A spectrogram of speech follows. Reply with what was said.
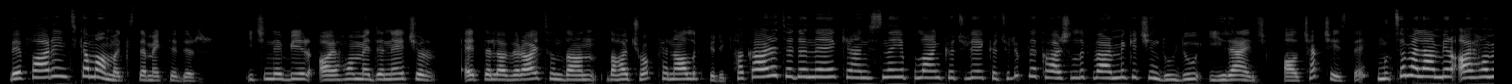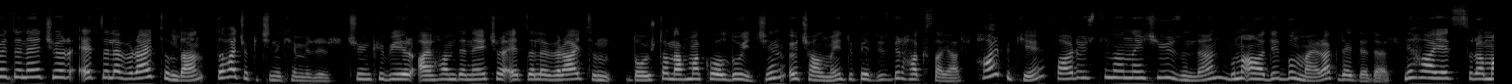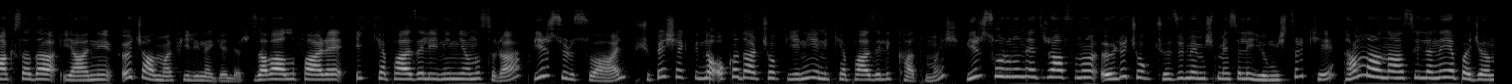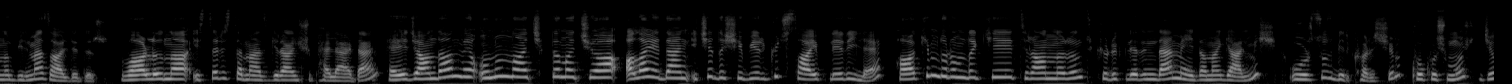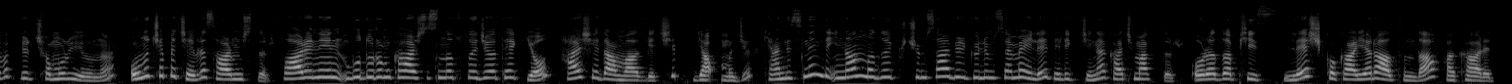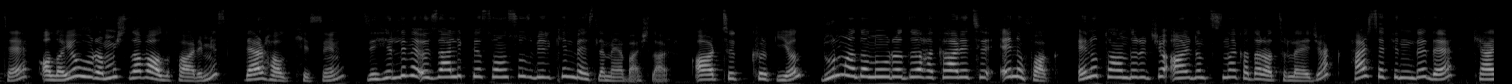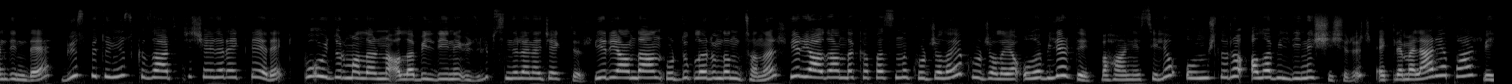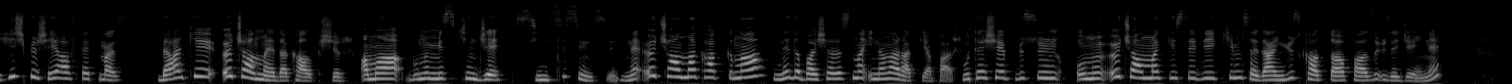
Ve fare intikam almak istemektedir. İçinde bir I Home the Nature Ed de la Verayton'dan daha çok fenalık birik. Hakaret edene kendisine yapılan kötülüğe kötülükle karşılık vermek için duyduğu iğrenç, alçakça istek muhtemelen bir I Home the Nature Ed de la Verayton'dan daha çok içini kemirir. Çünkü bir I Home the Nature Ed de la Verayton doğuştan ahmak olduğu için öç almayı düpedüz bir hak sayar. Halbuki fare üstün anlayışı yüzünden bunu adil bulmayarak reddeder. Nihayet sıra maksada yani öç alma fiiline gelir. Zavallı fare ilk kepazeliğinin yanı sıra bir sürü sual, şüphe şeklinde o kadar çok yeni yeni kepazelik katmış, bir sorunun etrafına öyle çok çözülmemiş mesele yığmıştır ki tam manasıyla ne yapacağını bilmez haldedir. Varlığına ister istemez giren şüphelerden, heyecandan ve onunla açıktan açığa alay eden içi dışı bir güç sahipleriyle hakim durumdaki tiranların tükürüklerinden meydana gelmiş uğursuz bir karışım, kokuşmuş cıvık bir çamur yığını onu çepeçevre sarmıştır. Farenin bu durum karşısında tutacağı tek yol her şeyden vazgeçip yapmacı, kendisinin de inanmadığı küçümser bir gülümsemeyle delikçine kaçmaktır. Orada pis, leş kokan yer altında hakarete, alaya uğramış zavallı faremiz derhal kesin, zehirli ve özellikle sonsuz bir kin beslemeye başlar. Artık 40 yıl durmadan uğradığı hakareti en ufak en utandırıcı ayrıntısına kadar hatırlayacak. Her seferinde de kendinde büsbütün yüz kızartıcı şeyler ekleyerek bu uydurmalarını alabildiğine üzülüp sinirlenecektir. Bir yandan kurduklarından utanır, bir yandan da kafasını kurcalaya kurcalaya olabilirdi bahanesiyle olmuşları alabildiğine şişirir, eklemeler yapar ve hiçbir şeyi affetmez. Belki öç almaya da kalkışır ama bunu miskince sinsi sinsi ne öç almak hakkına ne de başarısına inanarak yapar. Bu teşebbüsün onu öç almak istediği kimseden yüz kat daha fazla üzeceğini,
